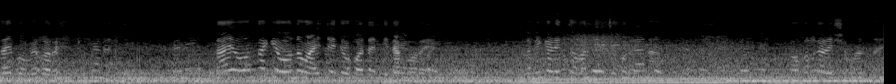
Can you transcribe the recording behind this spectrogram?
তাই বমি করে। তাই ওন থাকে অন্য বাড়ি চাইতে হয় তাই কিনা করে। আমি গাড়ির তো আমার কিছু করে না। সকল গাড়ির সমান নাই।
